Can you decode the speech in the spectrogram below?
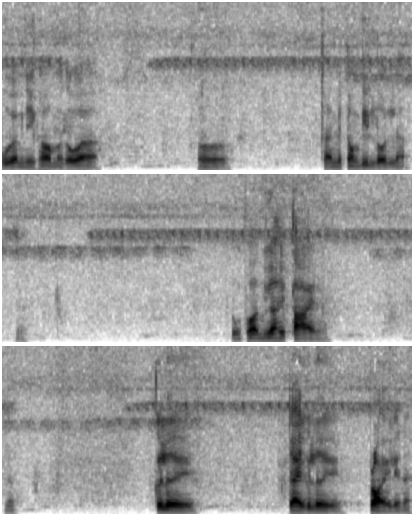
พูดแบบนี้เข้ามันก็ว่า เออฉันไม่ต้องดิ้นรนแล้วนะหลวงพ่อเนื้อให้ตายแล้วนะก็เลย ใจก็เลยปล่อยเลยนะ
